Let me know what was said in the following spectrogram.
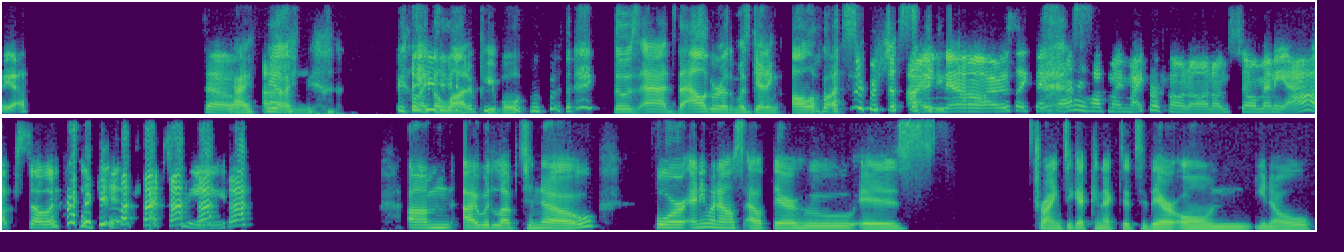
So, yeah. So yeah, I feel, um, I feel, feel like a lot of people, those ads, the algorithm was getting all of us. It was just like, I know. I was like, thank God I have my microphone on on so many apps, so it can't catch me. Um, I would love to know for anyone else out there who is trying to get connected to their own, you know,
